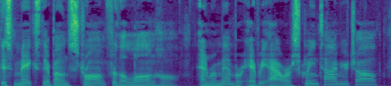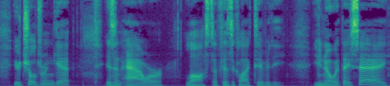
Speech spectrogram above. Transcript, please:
This makes their bones strong for the long haul. And remember, every hour of screen time your child, your children get is an hour lost of physical activity. You know what they say,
